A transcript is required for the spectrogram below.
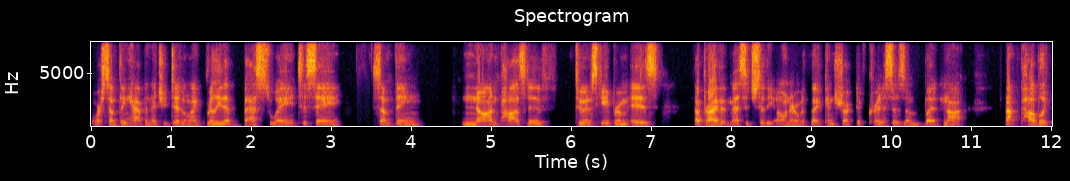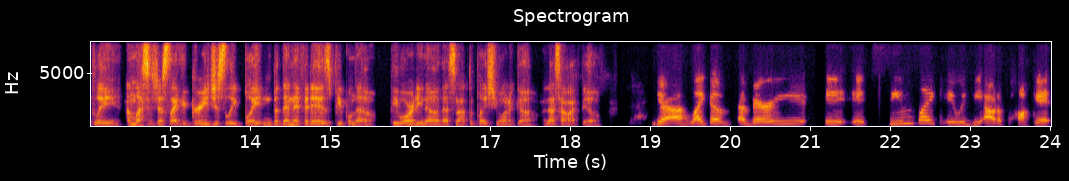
or something happened that you didn't like, really the best way to say something non-positive to an escape room is a private message to the owner with like constructive criticism, but not not publicly unless it's just like egregiously blatant. But then if it is, people know. People already know that's not the place you want to go. That's how I feel. Yeah, like a, a very it, it seems like it would be out of pocket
